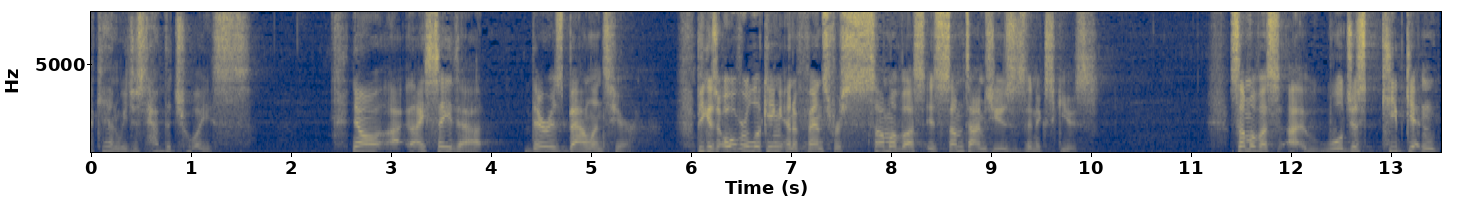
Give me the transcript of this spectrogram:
Again, we just have the choice. Now, I, I say that, there is balance here. Because overlooking an offense for some of us is sometimes used as an excuse. Some of us uh, will just keep getting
